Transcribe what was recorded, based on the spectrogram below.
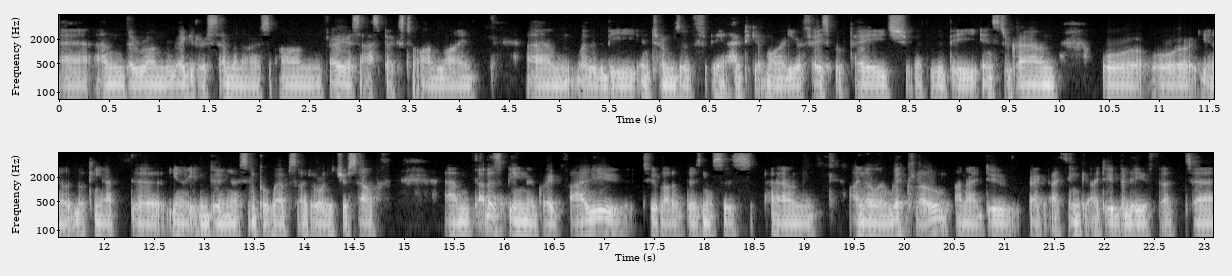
uh, and they run regular seminars on various aspects to online, um, whether it be in terms of how to get more into your Facebook page, whether it be Instagram, or or you know looking at the you know even doing a simple website audit yourself. Um, that has been a great value to a lot of businesses. Um, I know in Wicklow, and I do, I think, I do believe that uh,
